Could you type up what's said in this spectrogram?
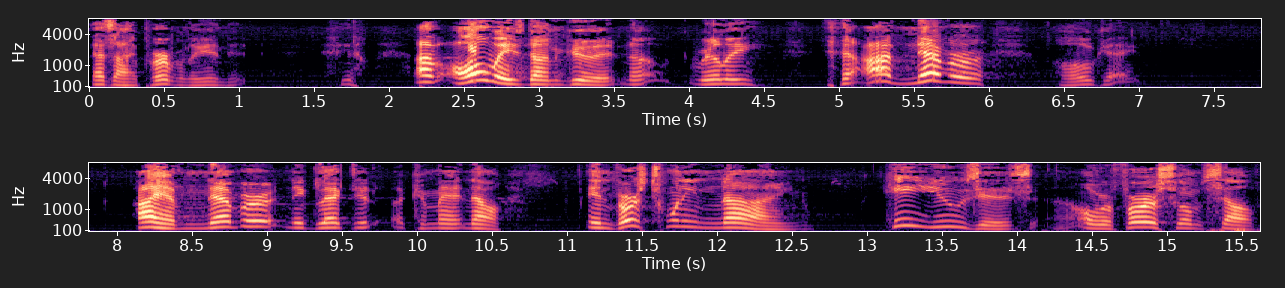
that's hyperbole, isn't it? I've always done good. No, really? I've never, okay. I have never neglected a command. Now, in verse 29, he uses or refers to himself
